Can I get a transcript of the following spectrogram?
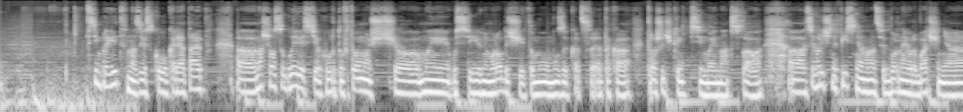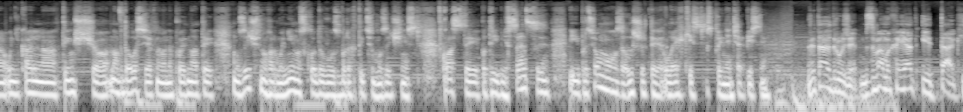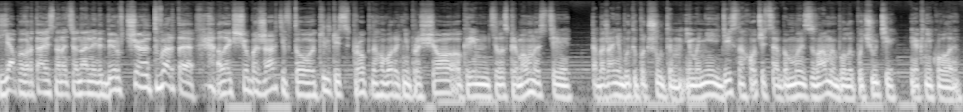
Всім привіт! На зв'язку Каріатайп. Е, наша особливість гурту в тому, що ми усі в ньому родичі, тому музика це така трошечки сімейна справа. Е, цьогорічна пісня на нацвідборне Євробачення унікальна тим, що нам вдалося, як на мене, поєднати музичну, гармонійну складову, зберегти цю музичність, вкласти потрібні сенси і при цьому залишити легкість сприйняття пісні. Вітаю, друзі! З вами Хаят, і так я повертаюсь на національний відбір в четверте. Але якщо без жартів, то кількість спроб не говорить ні про що, окрім цілеспрямованості та бажання бути почутим. І мені дійсно хочеться, аби ми з вами були почуті як ніколи.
